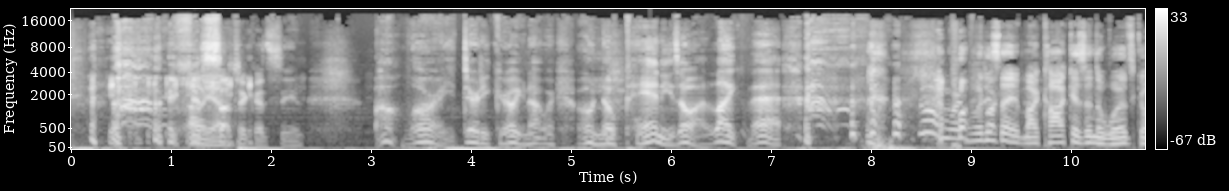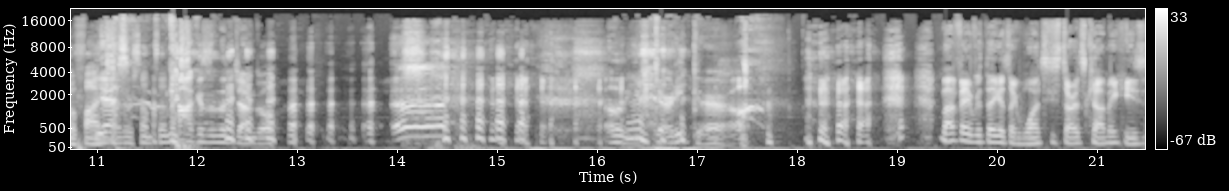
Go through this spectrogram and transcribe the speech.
it's Oh, yeah. such a good scene. Oh, Laura, you dirty girl! You're not wearing. Oh, no panties. Oh, I like that. What did it say? My cock is in the woods. Go find Yes. it or something. Cock is in the jungle. oh, you dirty girl! My favorite thing is like once he starts coming, he's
